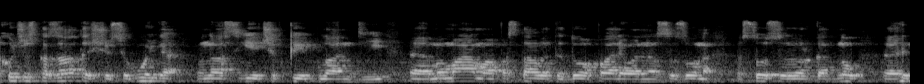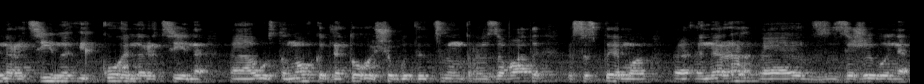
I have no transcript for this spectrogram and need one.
Хочу сказати, що сьогодні у нас є чіткий план дій. Е, Ми маємо поставити до опалювального сезону 141 е, генераційну і когенераційну установку для того, щоб децентралізувати систему енергозаживлення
